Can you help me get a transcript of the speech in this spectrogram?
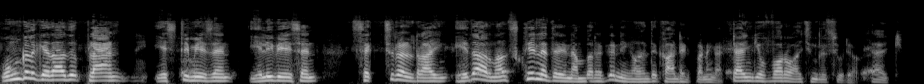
உங்களுக்கு ஏதாவது plan estimation elevation sectional drawing எதாக இருந்தாலும் ஸ்க்ரீனில் தெரிய நம்பருக்கு நீங்கள் வந்து காண்டாக்ட் பண்ணுங்கள் தேங்க்யூ ஃபார் வாட்சிங் திஸ் வீடியோ தேங்க்யூ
